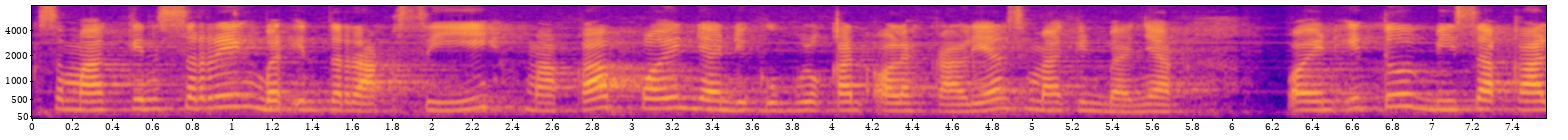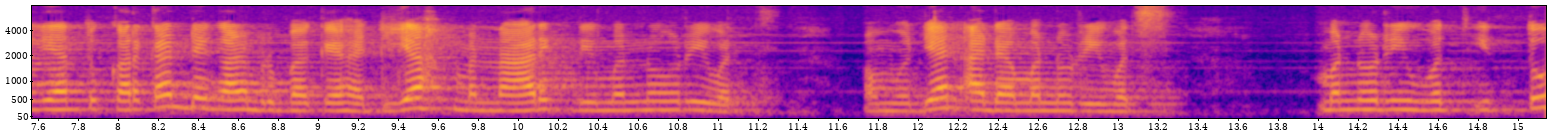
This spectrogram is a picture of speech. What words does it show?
semakin sering berinteraksi, maka poin yang dikumpulkan oleh kalian semakin banyak. Poin itu bisa kalian tukarkan dengan berbagai hadiah menarik di menu rewards. Kemudian ada menu rewards. Menu rewards itu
